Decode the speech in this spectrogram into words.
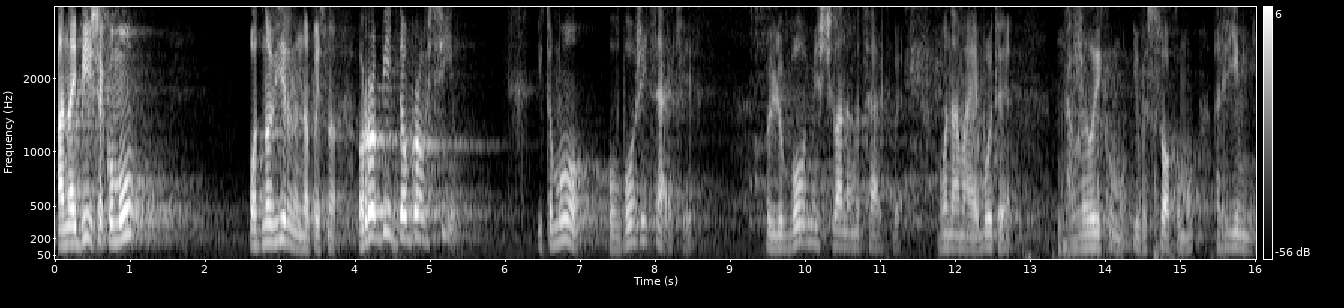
а найбільше кому? Одновірно написано: робіть добро всім. І тому в Божій церкві любов між членами церкви, вона має бути на великому і високому рівні.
